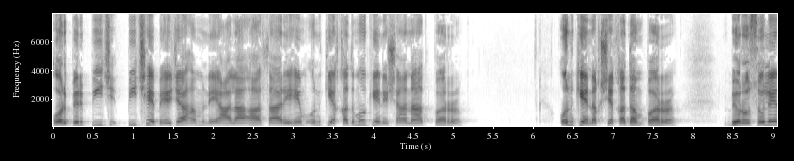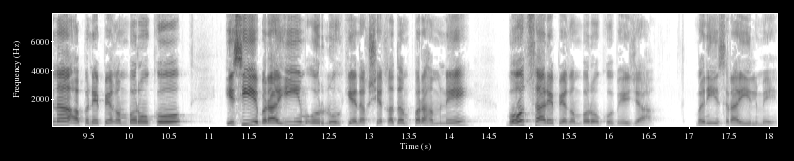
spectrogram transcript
اور پھر پیچھے پیچھے بھیجا ہم نے اعلی آثارہم ان کے قدموں کے نشانات پر، ان کے نقش قدم پر بے اپنے پیغمبروں کو اسی ابراہیم اور نوح کے نقش قدم پر ہم نے بہت سارے پیغمبروں کو بھیجا۔ بنی اسرائیل میں۔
